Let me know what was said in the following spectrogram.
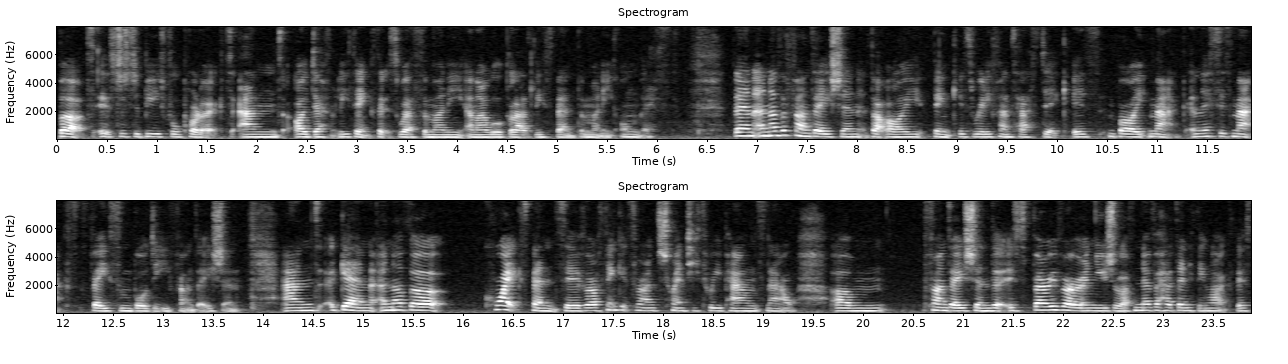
but it's just a beautiful product and I definitely think that it's worth the money and I will gladly spend the money on this. Then another foundation that I think is really fantastic is by MAC and this is MAC's Face and Body Foundation. And again, another quite expensive. I think it's around £23 now. Um, foundation that is very very unusual. I've never had anything like this.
